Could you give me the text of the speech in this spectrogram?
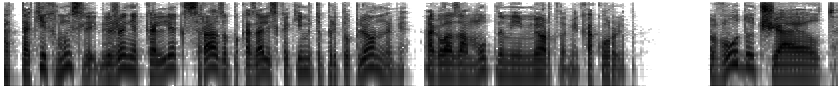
От таких мыслей движения коллег сразу показались какими-то притупленными, а глаза мутными и мертвыми, как у рыб. Вуду Чайлд.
